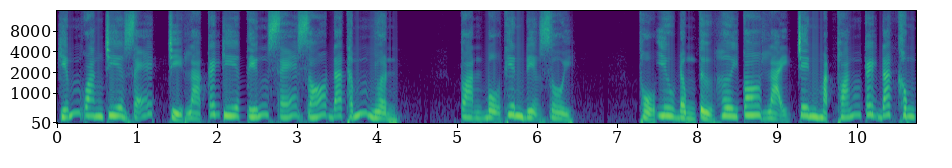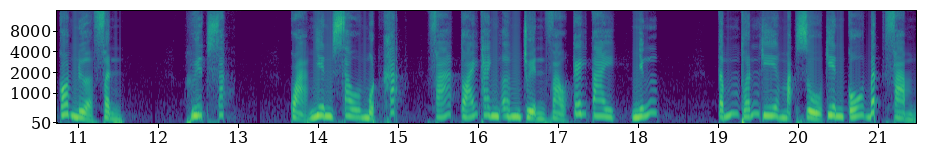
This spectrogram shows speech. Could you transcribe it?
kiếm quang chia rẽ, chỉ là cái kia tiếng xé gió đã thấm nhuần. Toàn bộ thiên địa rồi. Thổ yêu đồng tử hơi co lại trên mặt thoáng cách đã không có nửa phần. Huyết sắc. Quả nhiên sau một khắc, phá toái thanh âm truyền vào cái tai, những tấm thuẫn kia mặc dù kiên cố bất phàm,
